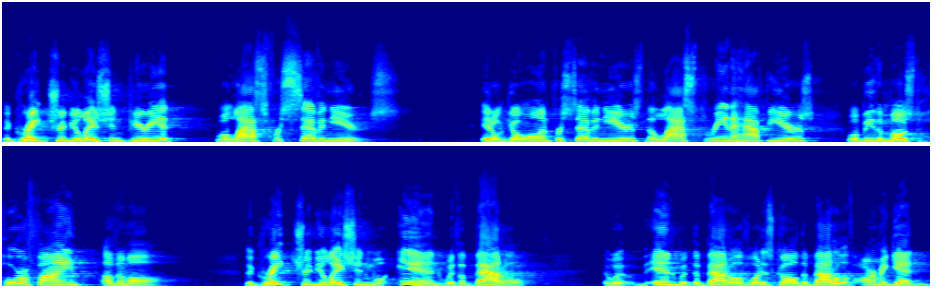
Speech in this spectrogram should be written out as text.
The great tribulation period will last for seven years. It'll go on for seven years. The last three and a half years will be the most horrifying of them all. The great tribulation will end with a battle, end with the battle of what is called the Battle of Armageddon.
